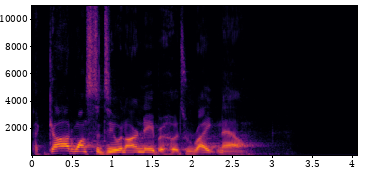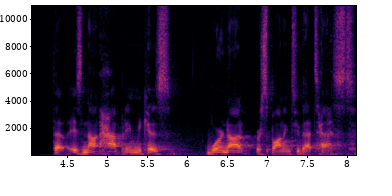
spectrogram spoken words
that God wants to do in our neighborhoods right now that is not happening because we're not responding to that test.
